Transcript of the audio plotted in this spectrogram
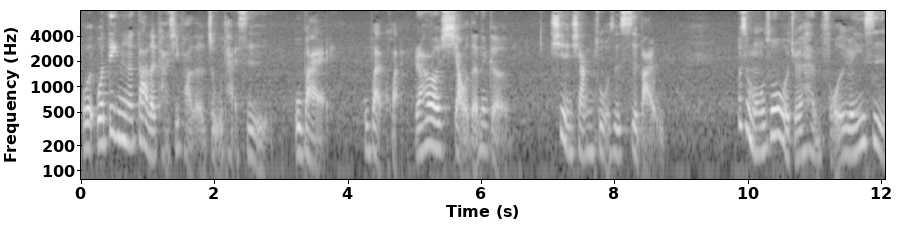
我我订那个大的卡西法的主台是五百五百块，然后小的那个线香座是四百五。为什么我说我觉得很佛的原因是，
